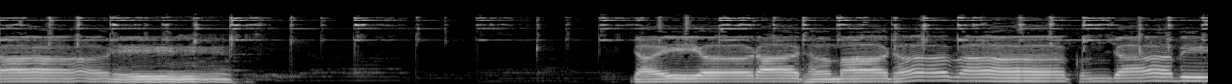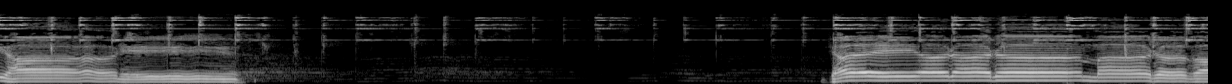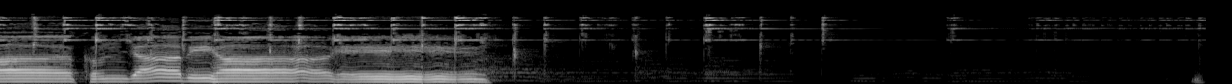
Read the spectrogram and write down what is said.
यमुनाचिरवनचारि Radha Madhava Kunja Bihari Jai Radha Madhava Kunja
